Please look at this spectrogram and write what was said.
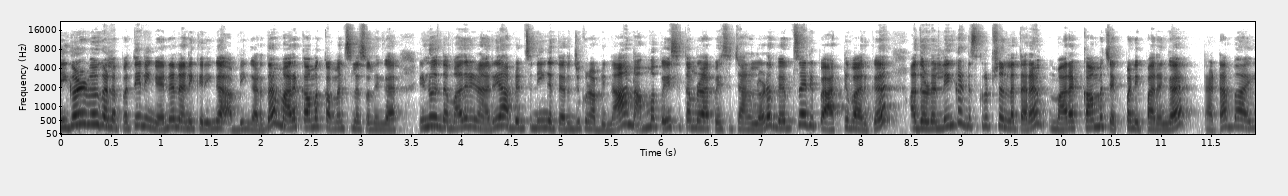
நிகழ்வுகளை பற்றி நீங்கள் என்ன நினைக்கிறீங்க அப்படிங்கிறத மறக்காம கமெண்ட்ஸில் சொல்லுங்க. இன்னும் இந்த மாதிரி நிறைய அப்டேட்ஸ் நீங்கள் தெரிஞ்சுக்கணும் அப்படின்னா நம்ம பேசி தமிழா பேசி சேனலோட வெப்சைட் இப்போ ஆக்டிவாக இருக்கு. அதோட லிங்க் டிஸ்கிரிப்ஷனில் தர மறக்காம செக் பண்ணி பாருங்க. டாடா பாய்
